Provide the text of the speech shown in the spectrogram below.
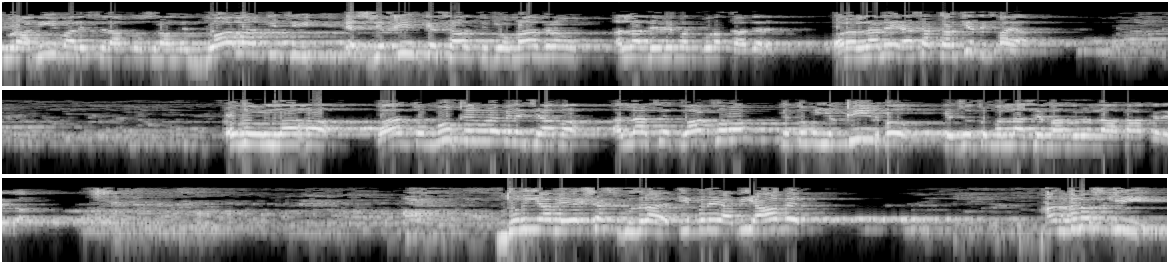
ابراہیم علیہ السلام والسلام نے دعا مانگی تھی، اس یقین کے ساتھ کہ جو مانگ رہا ہوں، اللہ دینے پر پورا قادر ہے۔ اور اللہ نے ایسا کر کے دکھایا۔ ادو اللہ تو منہ کے رونا ملے جابا اللہ سے دعا کرو کہ تمہیں یقین ہو کہ جو تم اللہ سے مانگو، اللہ عطا کرے گا۔ دنیا میں ایک شخص گزرا ہے، ابن ابھی عامر، اندلس کی۔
